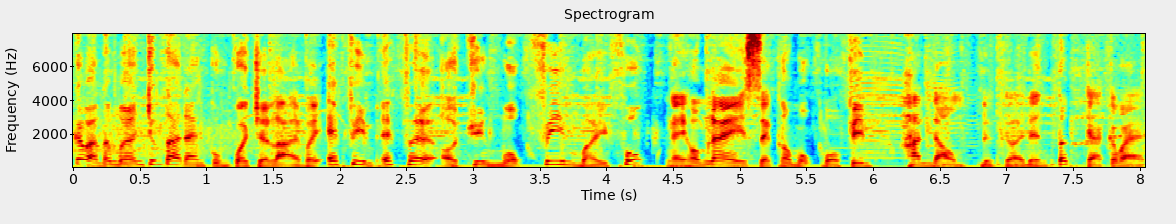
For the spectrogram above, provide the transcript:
Các bạn thân mến, chúng ta đang cùng quay trở lại với F phim FV ở chuyên mục phim 7 phút. Ngày hôm nay sẽ có một bộ phim hành động được gửi đến tất cả các bạn.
